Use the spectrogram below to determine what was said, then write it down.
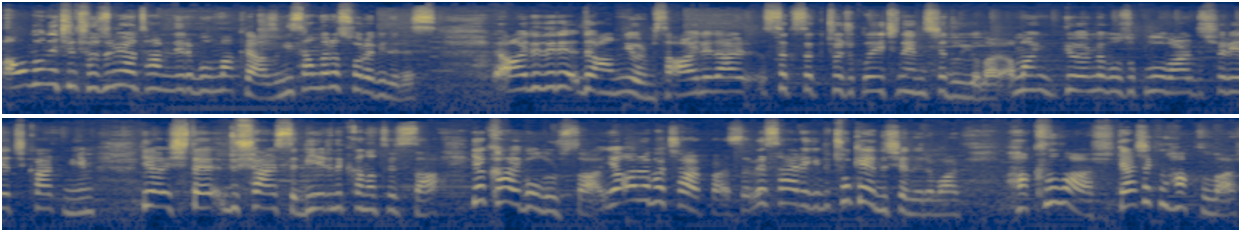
Ama bunun için çözüm yöntemleri bulmak lazım. İnsanlara sorabiliriz. Aileleri de anlıyorum. Mesela aileler sık sık çocukları için endişe duyuyorlar. Aman görme bozukluğu var dışarıya çıkartmayayım. Ya işte düşerse, bir yerini kanatırsa, ya kaybolursa, ya araba çarparsa vesaire gibi çok endişeleri var. Haklılar. Gerçekten haklılar.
